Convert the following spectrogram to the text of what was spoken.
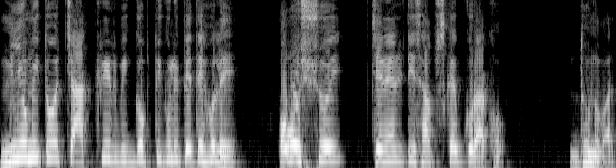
নিয়মিত চাকরির বিজ্ঞপ্তিগুলি পেতে হলে অবশ্যই চ্যানেলটি সাবস্ক্রাইব করে রাখো। ধন্যবাদ।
